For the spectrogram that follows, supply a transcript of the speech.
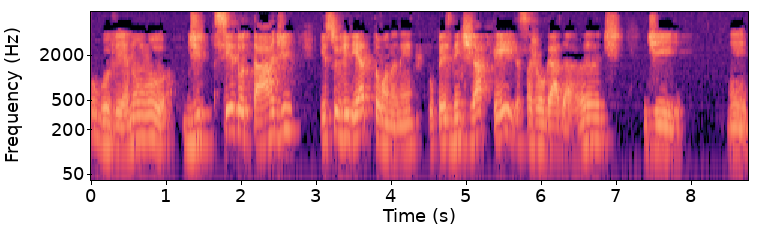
o governo, de cedo ou tarde, isso viria à tona, né? O presidente já fez essa jogada antes de é,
